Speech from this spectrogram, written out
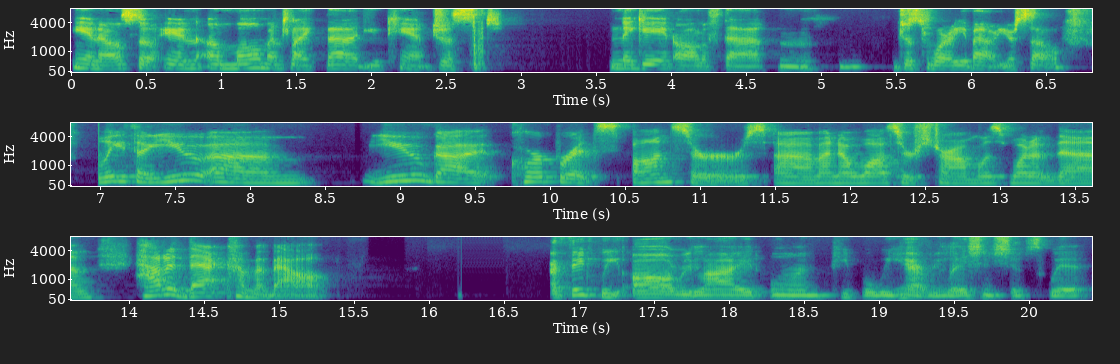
you know. So, in a moment like that, you can't just negate all of that and just worry about yourself. Letha, you um, you got corporate sponsors. Um, I know Wasserstrom was one of them. How did that come about? I think we all relied on people we had relationships with.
